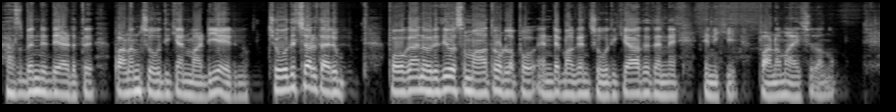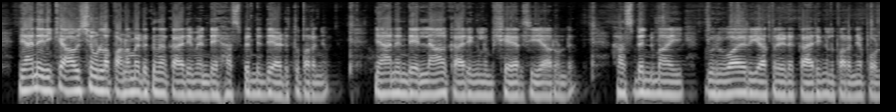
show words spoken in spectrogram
ഹസ്ബൻഡിന്റെ അടുത്ത് പണം ചോദിക്കാൻ മടിയായിരുന്നു. ചോദിച്ചാൽ തരും. പോകാൻ ഒരു ദിവസം മാത്രമുള്ളപ്പോൾ എന്റെ മകൻ ചോദിക്കാതെ തന്നെ എനിക്ക് പണം അയച്ചു തന്നു. ഞാൻ എനിക്ക് ആവശ്യമുള്ള പണം എടുക്കുന്ന കാര്യം എന്റെ ഹസ്ബൻഡിന്റെ അടുത്ത് പറഞ്ഞു. ഞാൻ എന്റെ എല്ലാ കാര്യങ്ങളും ഷെയർ ചെയ്യാറുണ്ട്. ഹസ്ബൻഡുമായി ഗുരുവായൂർ യാത്രയുടെ കാര്യങ്ങൾ പറഞ്ഞപ്പോൾ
